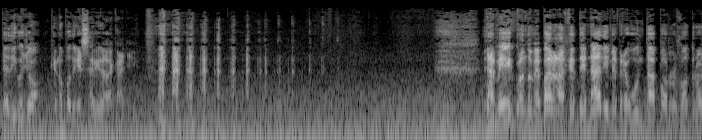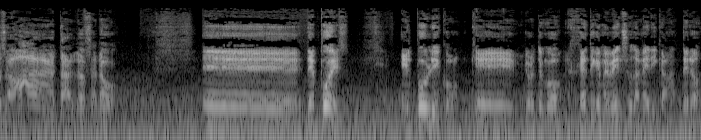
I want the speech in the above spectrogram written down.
te digo yo que no podrías salir a la calle. y a mí cuando me para la gente nadie me pregunta por los otros, ah, tal, o sea, no. Eh, después, el público, que yo tengo gente que me ve en Sudamérica, pero...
